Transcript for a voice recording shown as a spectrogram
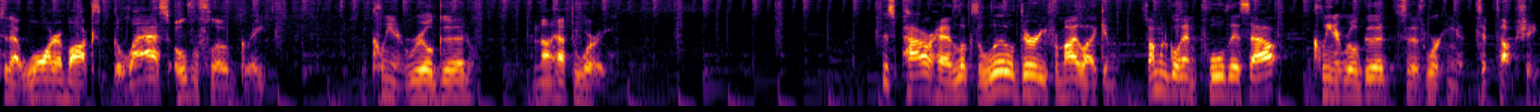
to that water box glass overflow grate and clean it real good and not have to worry. This power head looks a little dirty for my liking, so I'm gonna go ahead and pull this out and clean it real good so it's working at tip-top shape.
